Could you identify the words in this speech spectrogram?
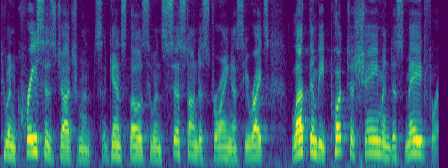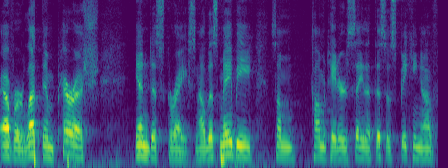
to increase his judgments against those who insist on destroying us. He writes, Let them be put to shame and dismayed forever. Let them perish in disgrace. Now, this may be, some commentators say that this is speaking of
